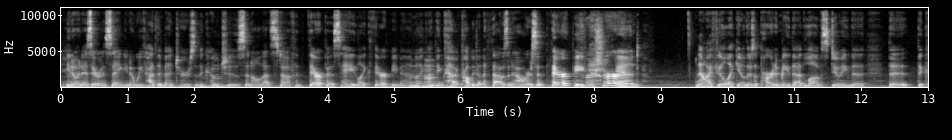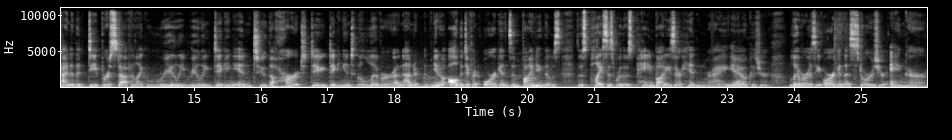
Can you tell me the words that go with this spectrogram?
yeah. you know and as erin's saying you know we've had the mentors and the mm-hmm. coaches and all that stuff and therapists hey like therapy man like i mm-hmm. think i've probably done a thousand hours in therapy for sure and now i feel like you know there's a part of me that loves doing the the the kind of the deeper stuff and like really really digging into the mm-hmm. heart dig, digging into the liver and under mm-hmm. you know all the different organs and mm-hmm. finding those those places where those pain bodies are hidden right you yeah. know because your liver is the organ that stores your anger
